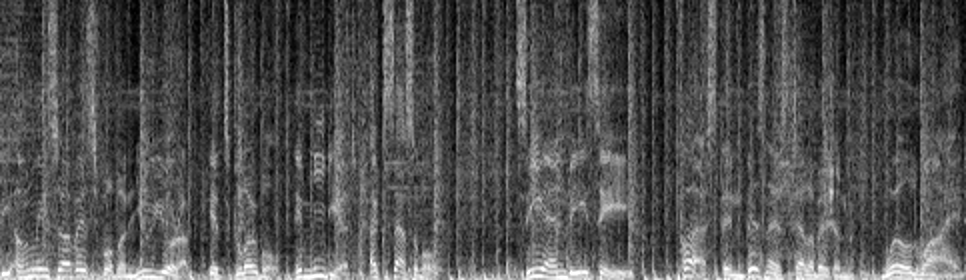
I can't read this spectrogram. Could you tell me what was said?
The only service for the new Europe. It's global, immediate, accessible. CNBC. First in business television worldwide.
